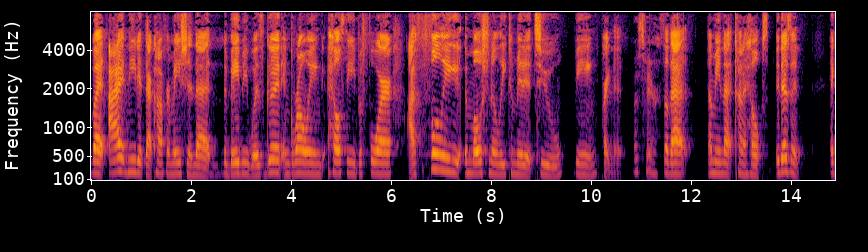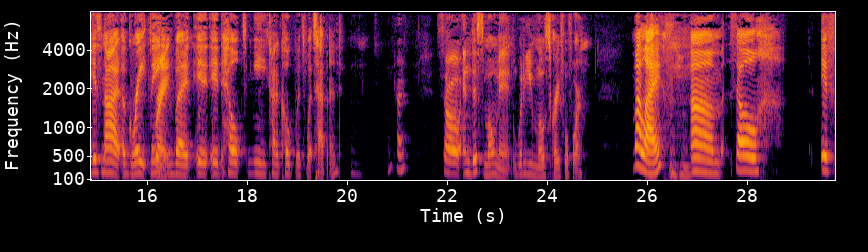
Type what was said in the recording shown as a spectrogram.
But I needed that confirmation that the baby was good and growing healthy before I fully emotionally committed to being pregnant. That's fair. So that I mean that kind of helps. It doesn't like it's not a great thing, Right. but it it helped me kind of cope with what's happened. Okay. So, in this moment, what are you most grateful for? My life. Mm-hmm. Um so if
